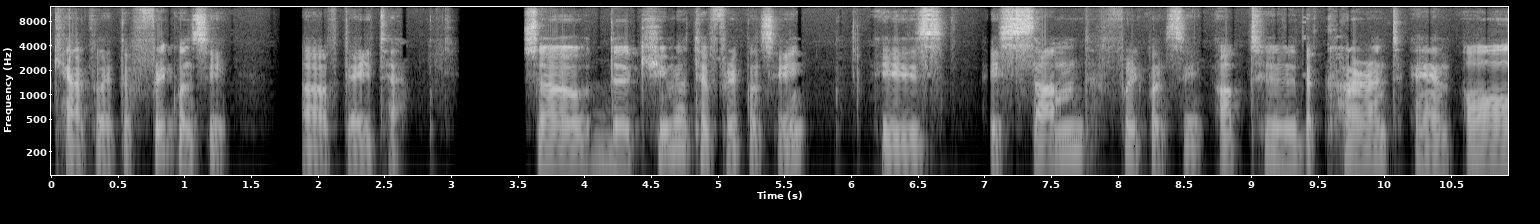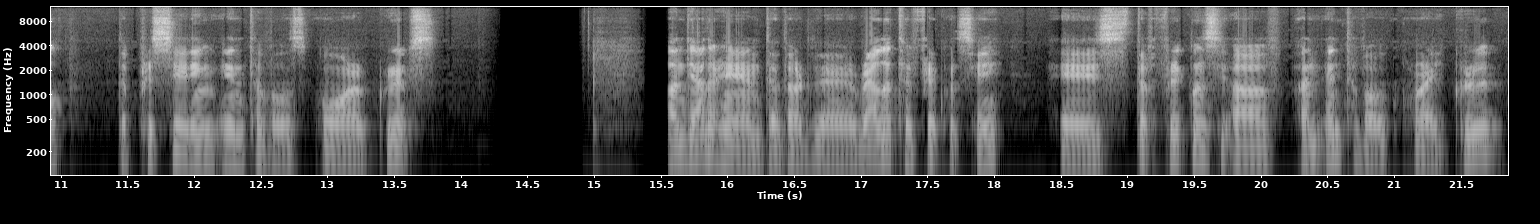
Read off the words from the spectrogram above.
calculate the frequency of data. So the cumulative frequency is a summed frequency up to the current and all the preceding intervals or groups. On the other hand, the, the, relative frequency is the frequency of an interval or a group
